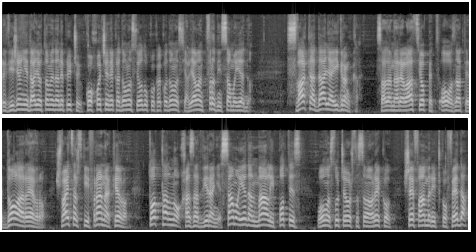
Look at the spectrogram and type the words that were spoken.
predviđanja i dalje o tome da ne pričaju. Ko hoće neka donosi odluku kako donosi, ali ja vam tvrdim samo jedno. Svaka dalja igranka, sada na relaciji opet, ovo znate, dolar, evro, švajcarski franak, evro, totalno hazardiranje. Samo jedan mali potez, u ovom slučaju ovo što sam vam rekao, šef američkog Feda,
